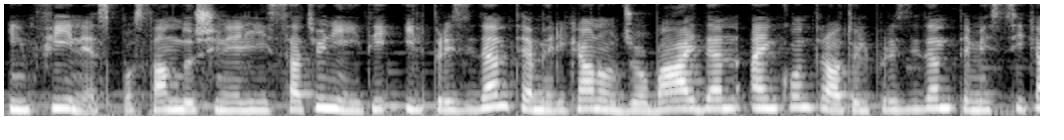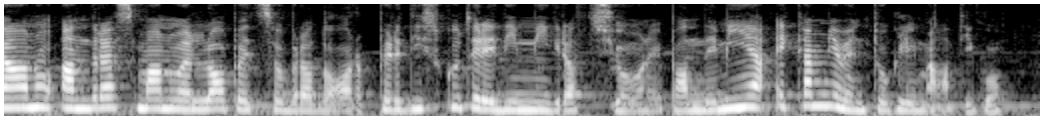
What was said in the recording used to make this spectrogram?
Infine, spostandoci negli Stati Uniti, il presidente americano Joe Biden ha incontrato il presidente messicano Andrés Manuel López Obrador per discutere di immigrazione, pandemia e cambiamento climatico.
